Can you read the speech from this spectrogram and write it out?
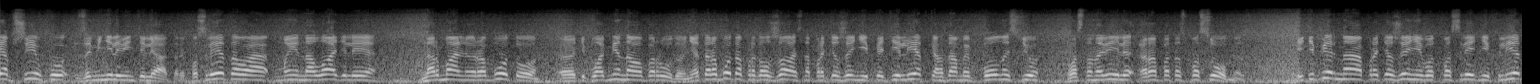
обшивку, заменили вентиляторы. После этого мы наладили нормальную работу э, теплообменного оборудования. Эта работа продолжалась на протяжении пяти лет, когда мы полностью восстановили работоспособность. И теперь на протяжении вот последних лет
